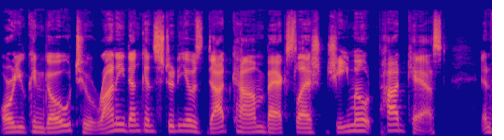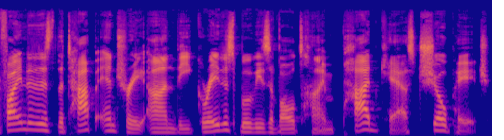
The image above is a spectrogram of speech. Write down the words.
or you can go to ronnieduncanstudios.com backslash gmote podcast and find it as the top entry on the greatest movies of all time podcast show page.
